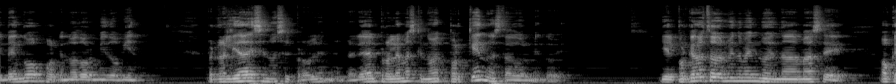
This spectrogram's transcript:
Eh, vengo porque no he dormido bien. Pero en realidad ese no es el problema. En realidad el problema es que no, ¿por qué no está durmiendo bien? Y el por qué no está durmiendo bien no es nada más de, ok,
